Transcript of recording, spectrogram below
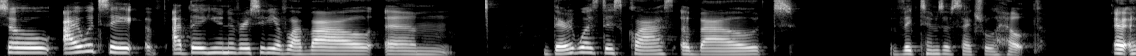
So I would say uh, at the University of Laval, um, there was this class about victims of sexual health, uh,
